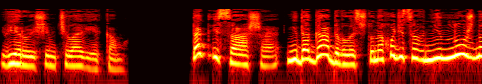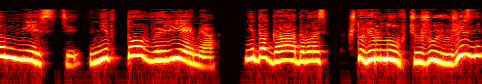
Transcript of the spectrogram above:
верующим человеком. Так и Саша не догадывалась, что находится в ненужном месте, не в то время, не догадывалась, что, вернув чужую жизнь,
